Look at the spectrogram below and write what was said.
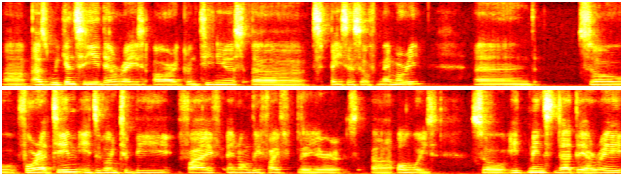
Uh, as we can see, the arrays are continuous spaces of memory. And so for a team, it's going to be five and only five players always. So it means that the array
